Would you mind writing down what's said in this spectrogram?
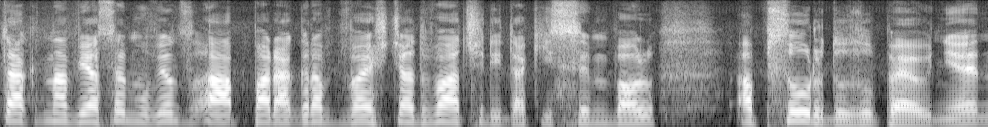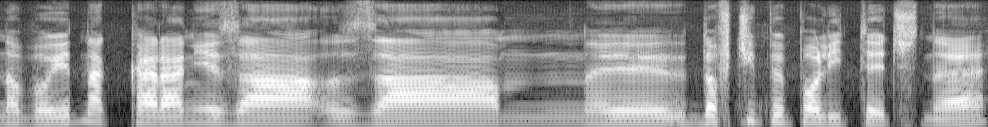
tak nawiasem mówiąc, a paragraf 22, czyli taki symbol absurdu zupełnie, no bo jednak karanie za, za y, dowcipy polityczne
